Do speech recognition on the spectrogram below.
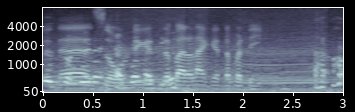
എന്ത് തൊണ്ടയുടെ സൗണ്ട് ശബ്ദം കേട്ടിട്ട് പറടാ കേട്ട പട്ടി ആ, ആ,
